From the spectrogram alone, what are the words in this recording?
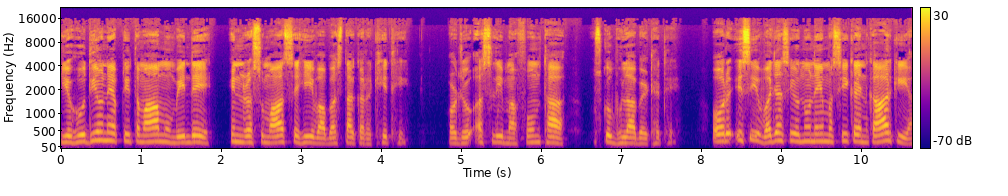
یہودیوں نے اپنی تمام امیدیں ان رسومات سے ہی وابستہ کر رکھی تھی، اور جو اصلی مفہوم تھا اس کو بھلا بیٹھے تھے اور اسی وجہ سے انہوں نے مسیح کا انکار کیا۔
